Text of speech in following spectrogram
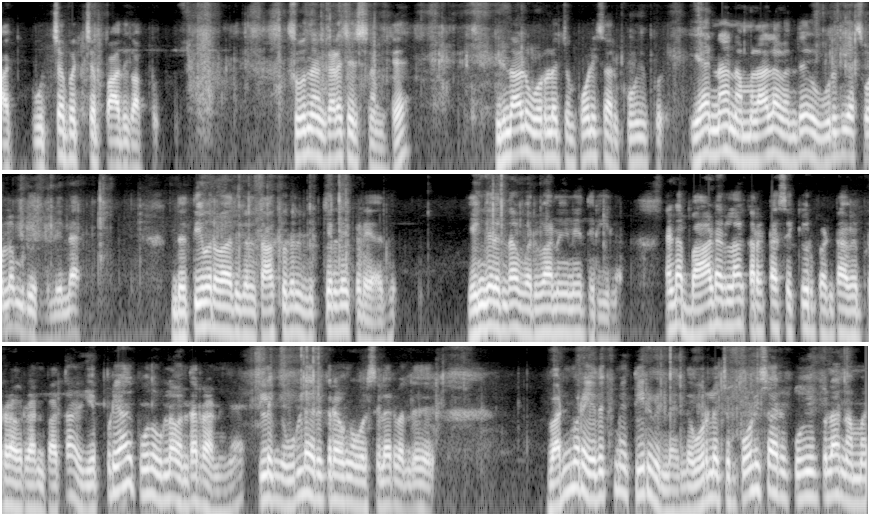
அ- உச்சபட்ச பாதுகாப்பு. சுதந்திரம் கிடைச்சிருச்சு நமக்கு. இருந்தாலும் ஒரு லட்சம் போலீசார் குவிப்பு. ஏன்னா நம்மளால் வந்து உறுதியாக சொல்ல முடியறது இல்லை. இந்த தீவிரவாதிகள் தாக்குதல் நிற்கிறதே கிடையாது. எங்கே இருந்தால் வருவானுங்கன்னே தெரியல. ஏன்டா பார்டர்லாம் கரெக்டாக செக்யூர் பண்ணிட்டா அவன் எப்படி வர்றான்னு பார்த்தா எப்படியாவது போதும் உள்ளே வந்துடுறானுங்க. இல்லை இங்கே உள்ளே இருக்கிறவங்க ஒரு சிலர் வந்து வன்முறை எதுக்குமே தீர்வு இல்லை இந்த ஒரு லட்சம் போலீஸார் குவிப்புலாம் நம்ம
